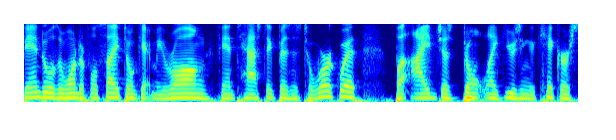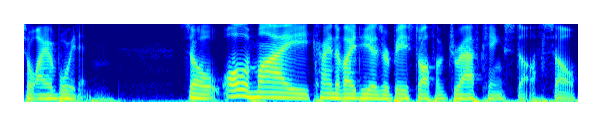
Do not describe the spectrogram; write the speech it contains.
FanDuel is a wonderful site, don't get me wrong. Fantastic business to work with, but I just don't like using a kicker, so I avoid it. So all of my kind of ideas are based off of DraftKings stuff. So,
